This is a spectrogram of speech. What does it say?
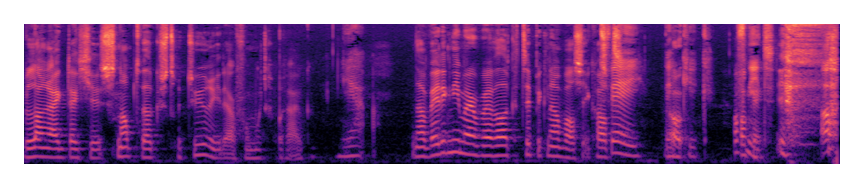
belangrijk dat je snapt welke structuren je daarvoor moet gebruiken. ja. Nou, weet ik niet meer bij welke tip ik nou was. Ik had Twee, denk Oh, ik. Of niet? Oh,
